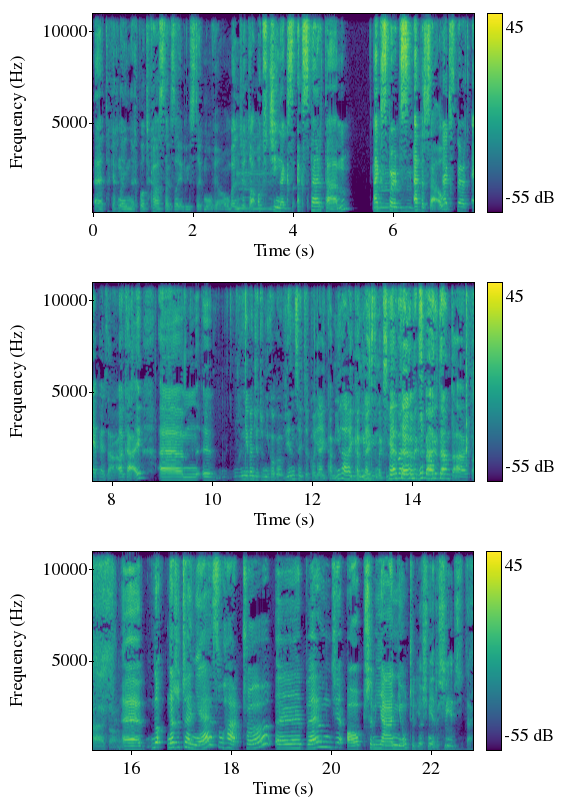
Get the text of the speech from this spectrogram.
e, tak jak na innych podcastach zajebistych mówią, będzie to Mm. odcinek z ekspertem, experts episode. Expert episode. Okej. Em, y, nie będzie tu nikogo więcej, tylko ja i Kamila, i Kamila jest tym ekspertem. Ja tym ekspertem, tak, tak. O. E, no, na życzenie słuchaczy e, będzie o przemijaniu, czyli o śmierci. Śmierci, tak.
